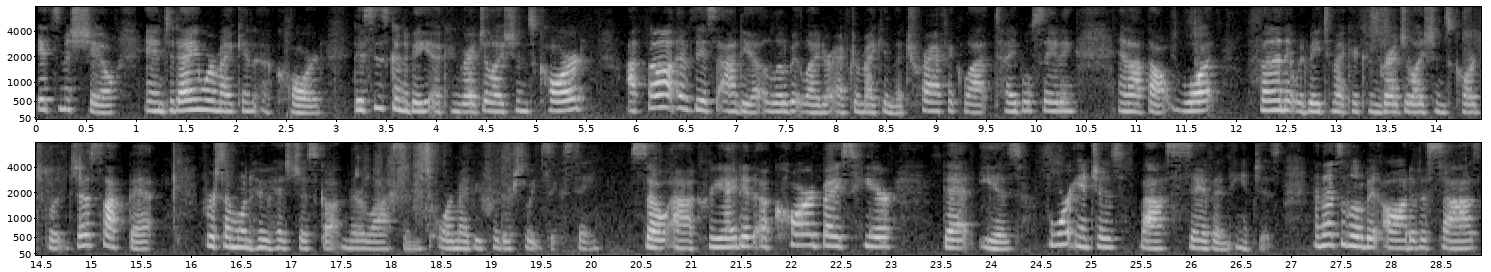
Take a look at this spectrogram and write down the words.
It's Michelle and today we're making a card. This is going to be a congratulations card. I thought of this idea a little bit later after making the traffic light table setting and I thought what fun it would be to make a congratulations card to look just like that for someone who has just gotten their license or maybe for their Sweet 16. So I created a card base here that is 4 inches by 7 inches. And that's a little bit odd of a size.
